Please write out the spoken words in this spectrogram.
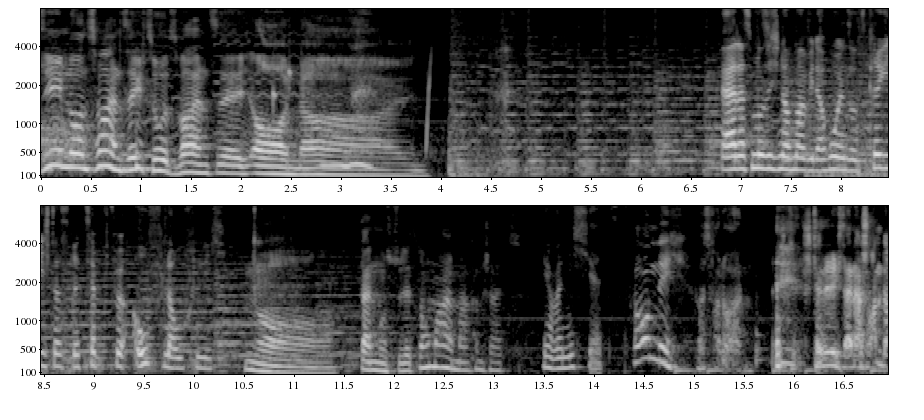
27 zu 20. Oh nein. Ja, das muss ich nochmal wiederholen, sonst kriege ich das Rezept für Auflauf nicht. Oh. Dann musst du jetzt nochmal machen, Schatz. Ja, aber nicht jetzt. Warum nicht? Du hast verloren. Stelle dich deiner Schande.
